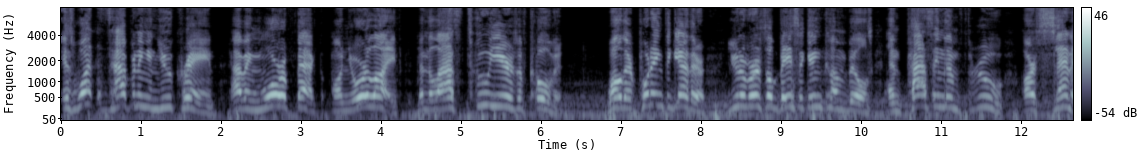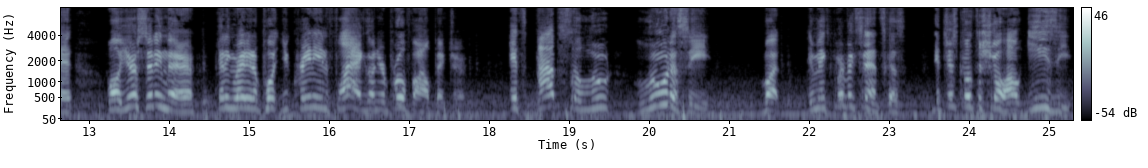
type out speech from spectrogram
Is what is happening in Ukraine having more effect on your life than the last two years of COVID? While they're putting together universal basic income bills and passing them through our Senate, while you're sitting there getting ready to put Ukrainian flags on your profile picture. It's absolute lunacy, but it makes perfect sense because it just goes to show how easy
